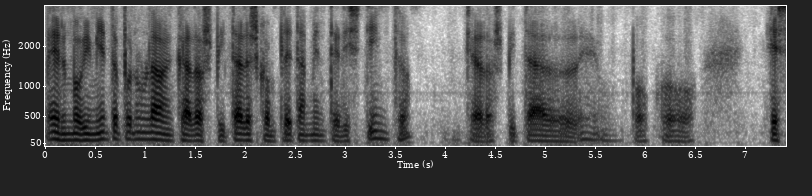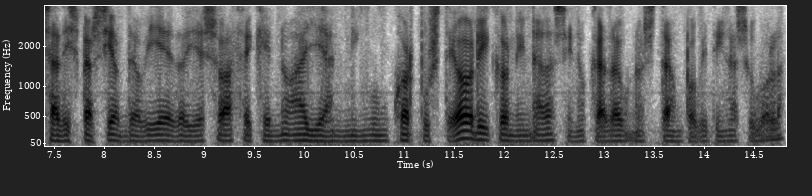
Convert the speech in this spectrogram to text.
el movimiento por un lado en cada hospital es completamente distinto. Cada hospital es un poco esa dispersión de Oviedo y eso hace que no haya ningún corpus teórico ni nada, sino cada uno está un poquitín a su bola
